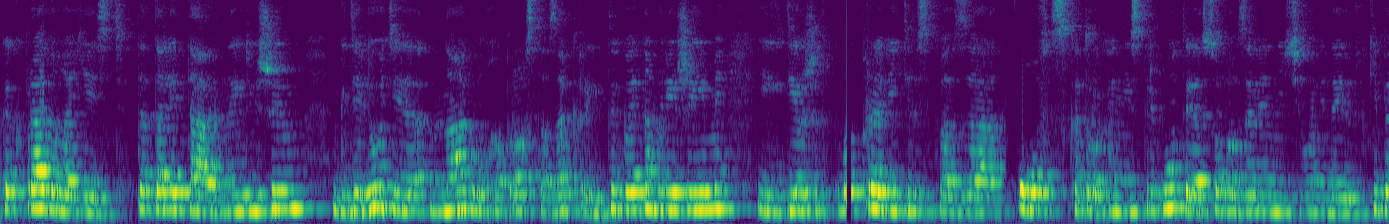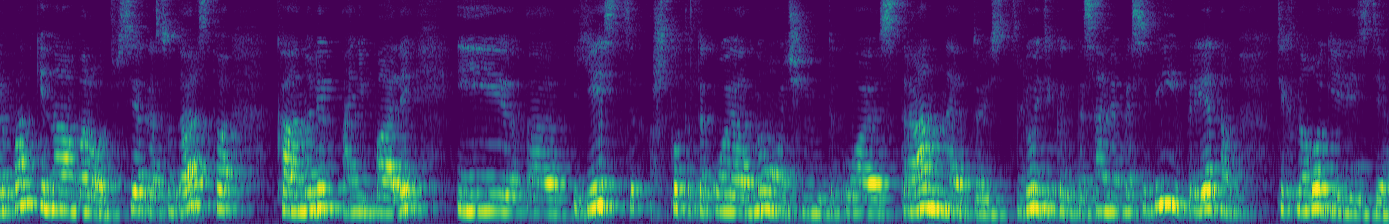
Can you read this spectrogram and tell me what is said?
как правило, есть тоталитарный режим, где люди наглухо просто закрыты в этом режиме, их держит правительство за овц, которых они стригут и особо взамен ничего не дают. В киберпанке наоборот, все государства канули, они пали, и э, есть что-то такое одно очень такое странное, то есть люди как бы сами по себе и при этом технологии везде.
